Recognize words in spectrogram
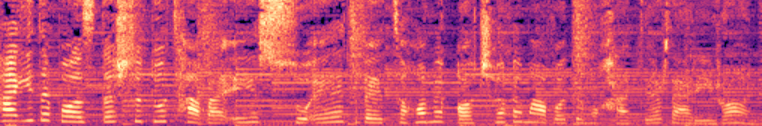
تایید بازداشت دو طبعه سوئد به اتهام قاچاق مواد مخدر در ایران.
